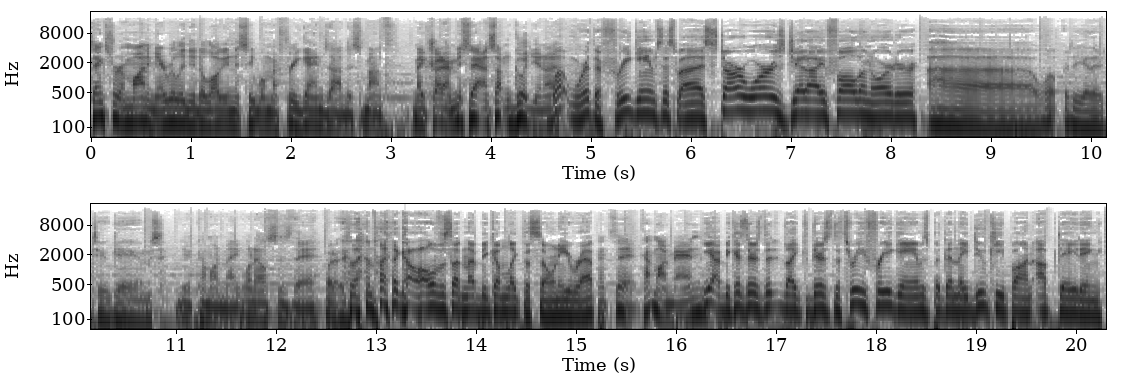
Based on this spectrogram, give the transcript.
Thanks for reminding me. I really need to log in to see what my free games are this month. Make sure I don't miss out on something good. You know. What were the free games this uh, Star Wars Jedi Fallen Order? Uh, what were the other two games? Yeah, come on, mate. What else is there? What, like all of a sudden I've become like the Sony rep. That's it. Come on, man. Yeah, because there's the like there's the three free games, but then they do keep on updating,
